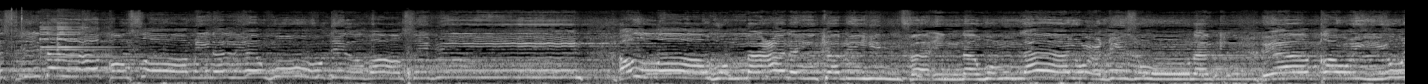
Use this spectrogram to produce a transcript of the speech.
المسجد الأقصى من اليهود الغاصبين اللهم عليك بهم فإنهم لا يعجزونك يا قوي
